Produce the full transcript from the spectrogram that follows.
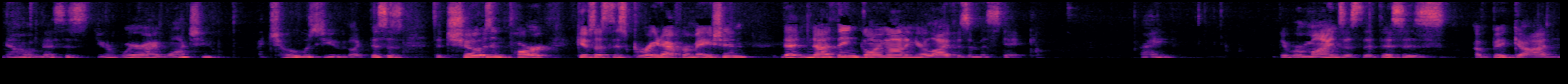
no this is you're where I want you I chose you like this is the chosen part gives us this great affirmation that nothing going on in your life is a mistake right it reminds us that this is a big God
